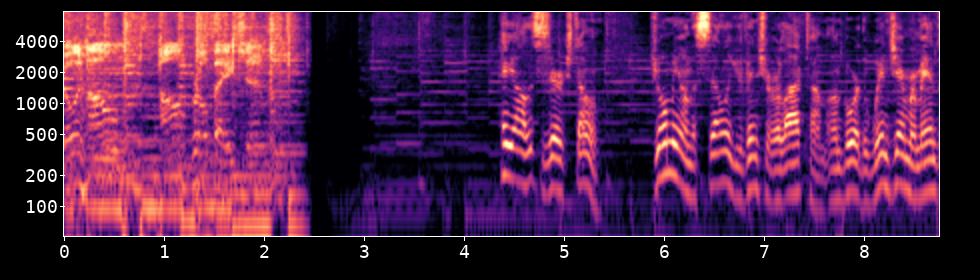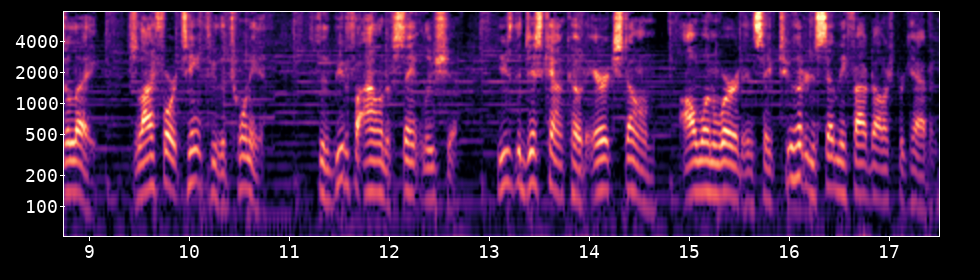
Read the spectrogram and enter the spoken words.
Going home on probation. Hey y'all, this is Eric Stone. Join me on the sailing adventure of a lifetime on board the Windjammer Mandalay, July 14th through the 20th, to the beautiful island of St. Lucia. Use the discount code Eric Stone, all one word, and save $275 per cabin.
